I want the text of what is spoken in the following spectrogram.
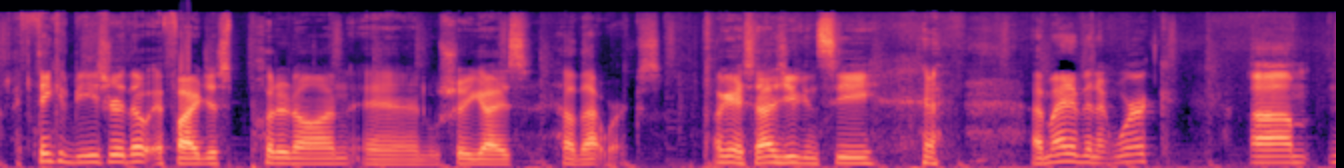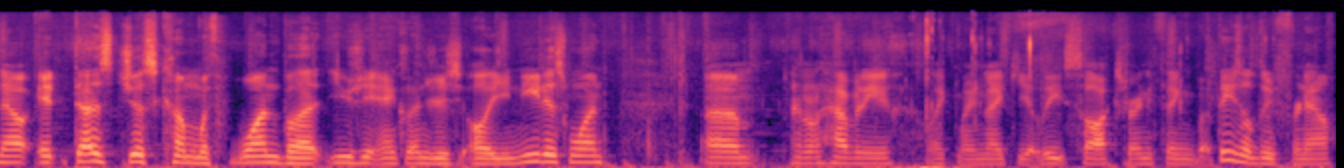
I think it'd be easier though if I just put it on and we'll show you guys how that works. Okay, so as you can see, I might have been at work. Um, now it does just come with one, but usually ankle injuries, all you need is one. Um, I don't have any like my Nike Elite socks or anything, but these will do for now.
